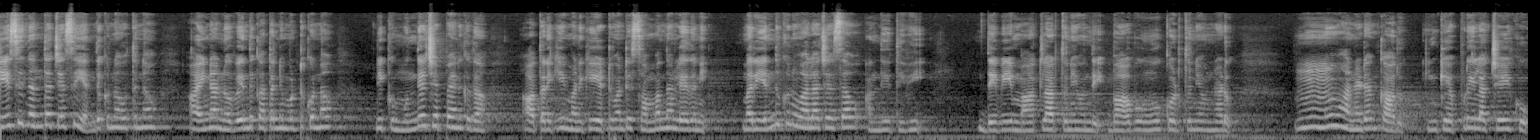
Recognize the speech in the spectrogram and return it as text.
చేసిదంతా చేసి ఎందుకు నవ్వుతున్నావు? అయినా నువ్వెందుకు అతన్ని ముట్టుకున్నావు? నీకు ముందే చెప్పాను కదా అతనికి మనకి ఎటువంటి సంబంధం లేదని. మరి ఎందుకు నువ్వు అలా చేశావు? అంది దివి. దివి మాట్లాడుతూనే ఉంది. బాబు మూ కొడుతూనే ఉన్నాడు. అనడం కాదు. ఇంకెప్పుడు ఇలా చేయకు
